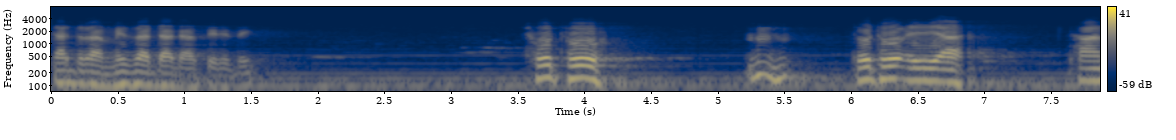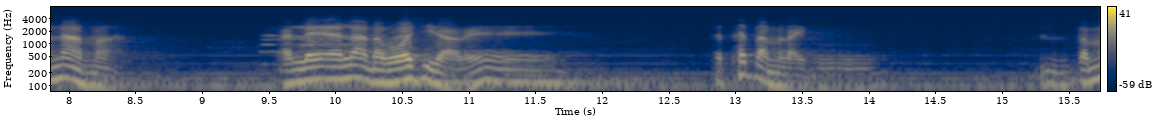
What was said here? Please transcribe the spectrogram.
တတ္တရမေဇတတာစေတသိက်ထိုးထိုးထိုးထိုးအရာဌာနမှာအလေအလသဘောရှိတာပဲတစ်ဖက်သက်မလိုက်ဘူးသမ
